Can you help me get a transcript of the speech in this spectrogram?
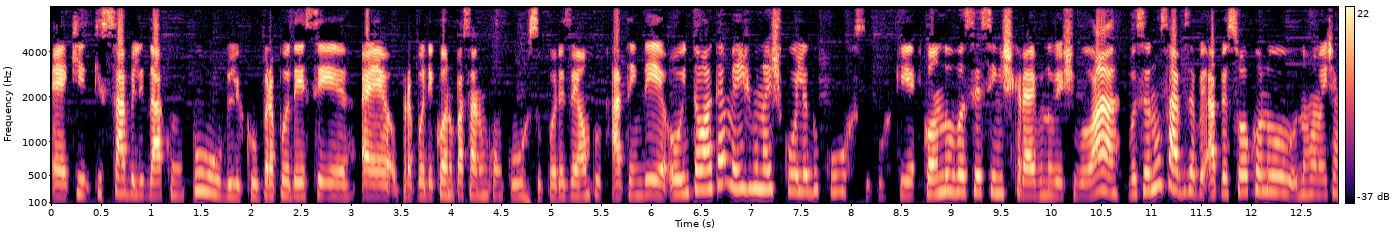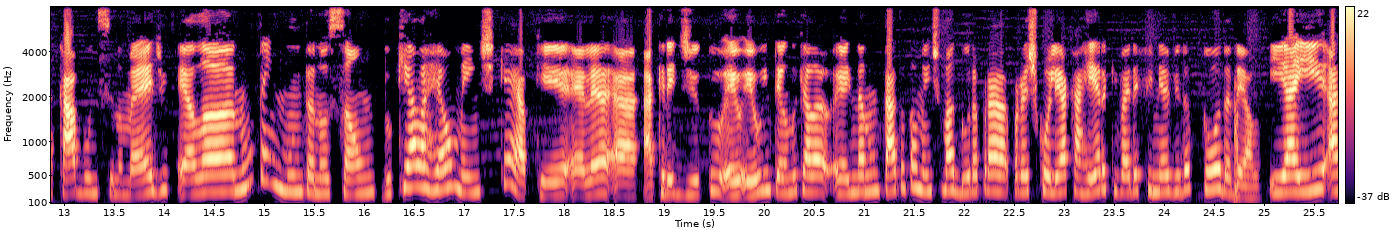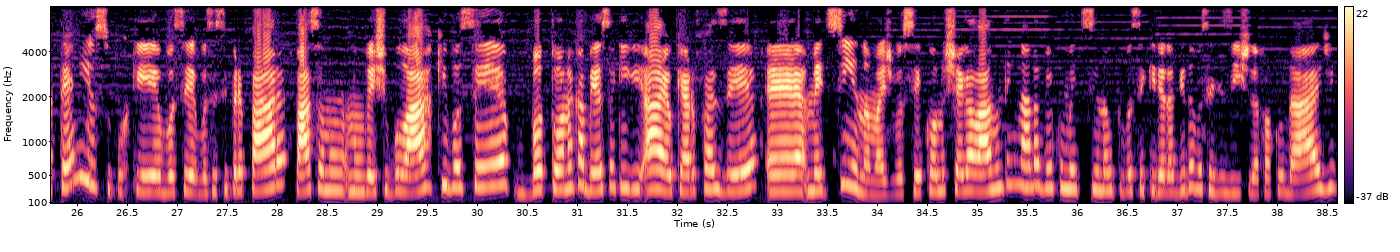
é, que, que sabe lidar com o público para poder ser, é, para poder quando passar num concurso, por exemplo, atender, ou então até mesmo na escolha do curso, porque quando você se inscreve no vestibular, você não sabe se a pe- a pessoa quando normalmente acaba o ensino médio, ela não tem muita noção do que ela realmente quer, porque ela é, acredito, eu, eu entendo que ela ainda não tá totalmente madura pra escolher a carreira que vai definir a vida toda dela. E aí, até nisso, porque você, você se prepara, passa num, num vestibular que você botou na cabeça que, ah, eu quero fazer é, medicina, mas você, quando chega lá, não tem nada a ver com medicina, o que você queria da vida, você desiste da faculdade.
